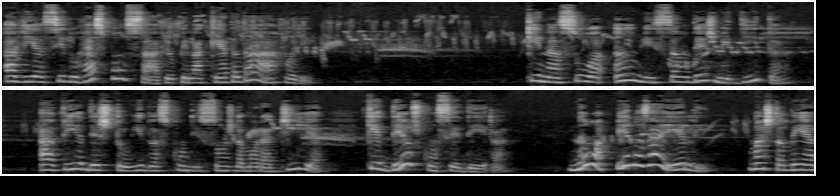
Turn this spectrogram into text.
havia sido responsável pela queda da árvore. Que, na sua ambição desmedida, havia destruído as condições da moradia que Deus concedera, não apenas a ele, mas também a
